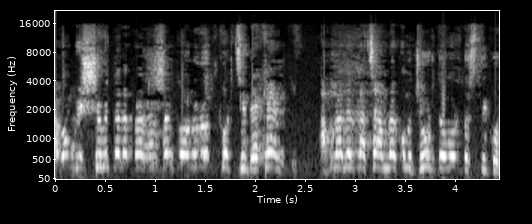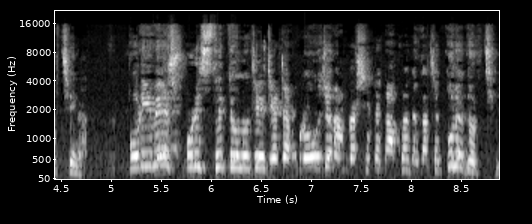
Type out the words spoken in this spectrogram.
এবং বিশ্ববিদ্যালয় প্রশাসনকে অনুরোধ করছি দেখেন আপনাদের কাছে আমরা কোনো জোর জবরদস্তি করছি না। পরিবেশ পরিস্থিতি অনুযায়ী যেটা প্রয়োজন, আমরা সেটাকে আপনাদের কাছে তুলে ধরছি।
